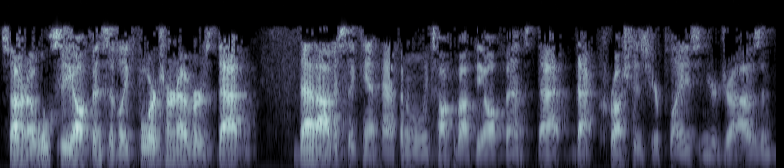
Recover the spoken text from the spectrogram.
so I don't know. We'll see offensively four turnovers. That that obviously can't happen when we talk about the offense. That that crushes your plays and your drives. And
